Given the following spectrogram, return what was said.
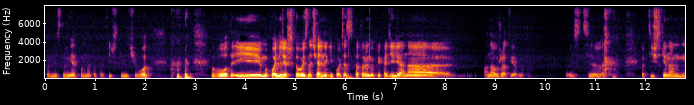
по местным меркам это практически ничего. вот, и мы поняли, что изначальная гипотеза, с которой мы приходили, она, она уже отвергнута. То есть э, фактически нам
